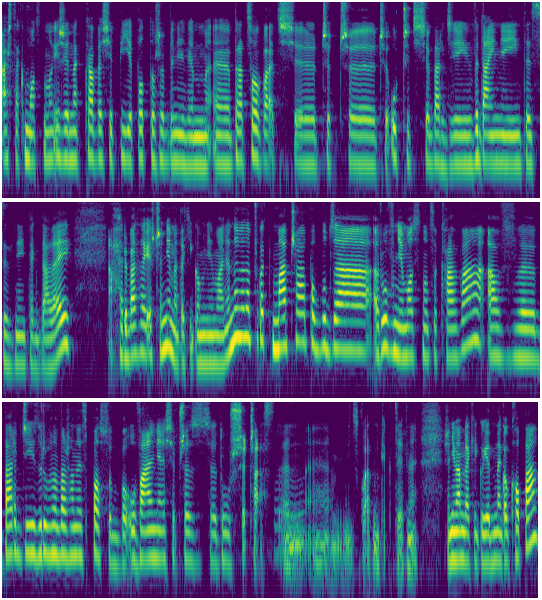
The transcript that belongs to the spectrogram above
aż tak mocno i że jednak kawę się pije po to, żeby, nie wiem, e, pracować e, czy, czy, czy uczyć się bardziej wydajnie, intensywnie i tak dalej. A herbata jeszcze nie ma takiego mniemania. No ale na przykład matcha pobudza równie mocno co kawa, a w bardziej zrównoważony sposób, bo uwalnia się przez dłuższy czas ten em, składnik aktywny. Że nie mamy takiego jednego kopa,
